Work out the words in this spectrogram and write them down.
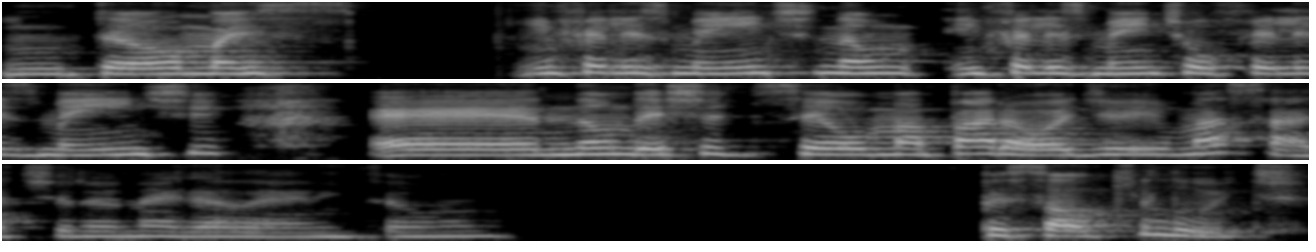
Então, mas infelizmente, não, infelizmente ou felizmente, é, não deixa de ser uma paródia e uma sátira, né, galera? Então, pessoal que lute.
